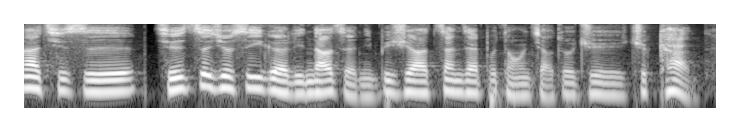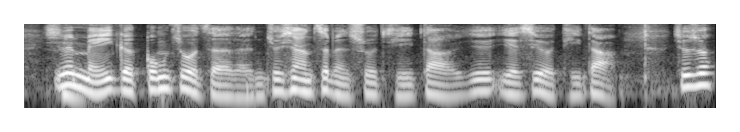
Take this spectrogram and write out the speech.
那其实，其实这就是一个领导者，你必须要站在不同的角度去去看，因为每一个工作者人，就像这本书提到，也也是有提到，就是说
